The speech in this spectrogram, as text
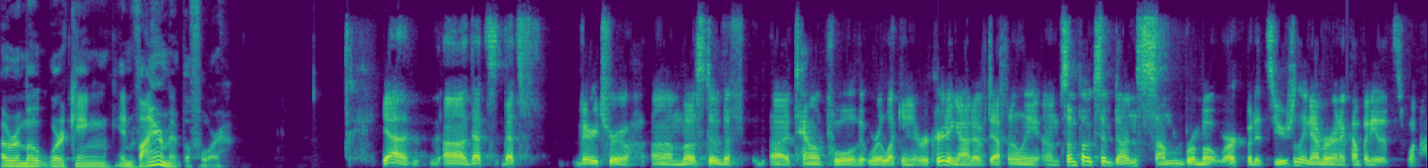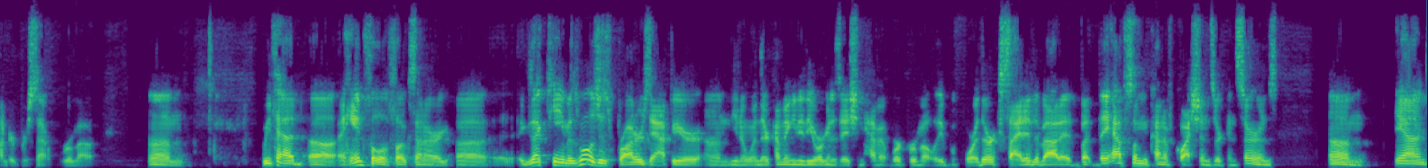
a remote working environment before. Yeah, uh, that's that's very true. Um, most of the uh, talent pool that we're looking at recruiting out of definitely, um, some folks have done some remote work, but it's usually never in a company that's 100% remote. Um, we've had uh, a handful of folks on our uh, exec team, as well as just broader Zapier. Um, you know, when they're coming into the organization, haven't worked remotely before. They're excited about it, but they have some kind of questions or concerns. Um, and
